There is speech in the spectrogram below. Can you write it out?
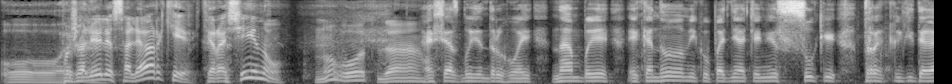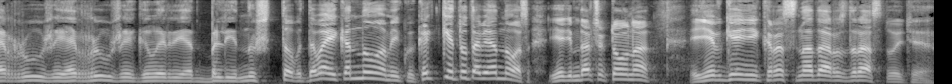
О, Пожалели солярки, керосину? Ну вот, да. А сейчас будет другой. Нам бы экономику поднять, они, суки, про какие-то оружие, оружие говорят. Блин, ну что вы, давай экономику. Какие тут авианосы? Едем дальше. Кто у нас? Евгений Краснодар, здравствуйте.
